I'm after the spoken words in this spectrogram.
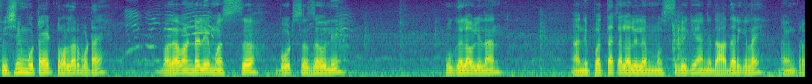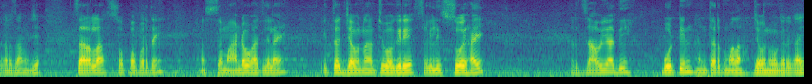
फिशिंग बोट आहे ट्रॉलर बोट आहे. बघा मंडळी मस्त बोट सजवली उगं लावलेला आणि पताका लावलेला मस्तपैकी आणि दादार केला आहे नवीन प्रकारचा म्हणजे चाराला सोपा पडत आहे मस्त मांडव घातलेला आहे. इथं जेवणाची वगैरे सगळी सोय आहे. तर जाऊया आधी बोटीन नंतर तुम्हाला जेवण वगैरे काय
